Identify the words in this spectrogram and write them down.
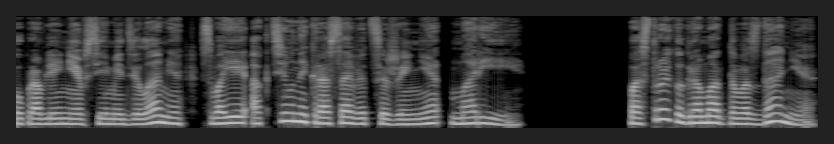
управление всеми делами своей активной красавице-жене Марии. Постройка громадного здания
